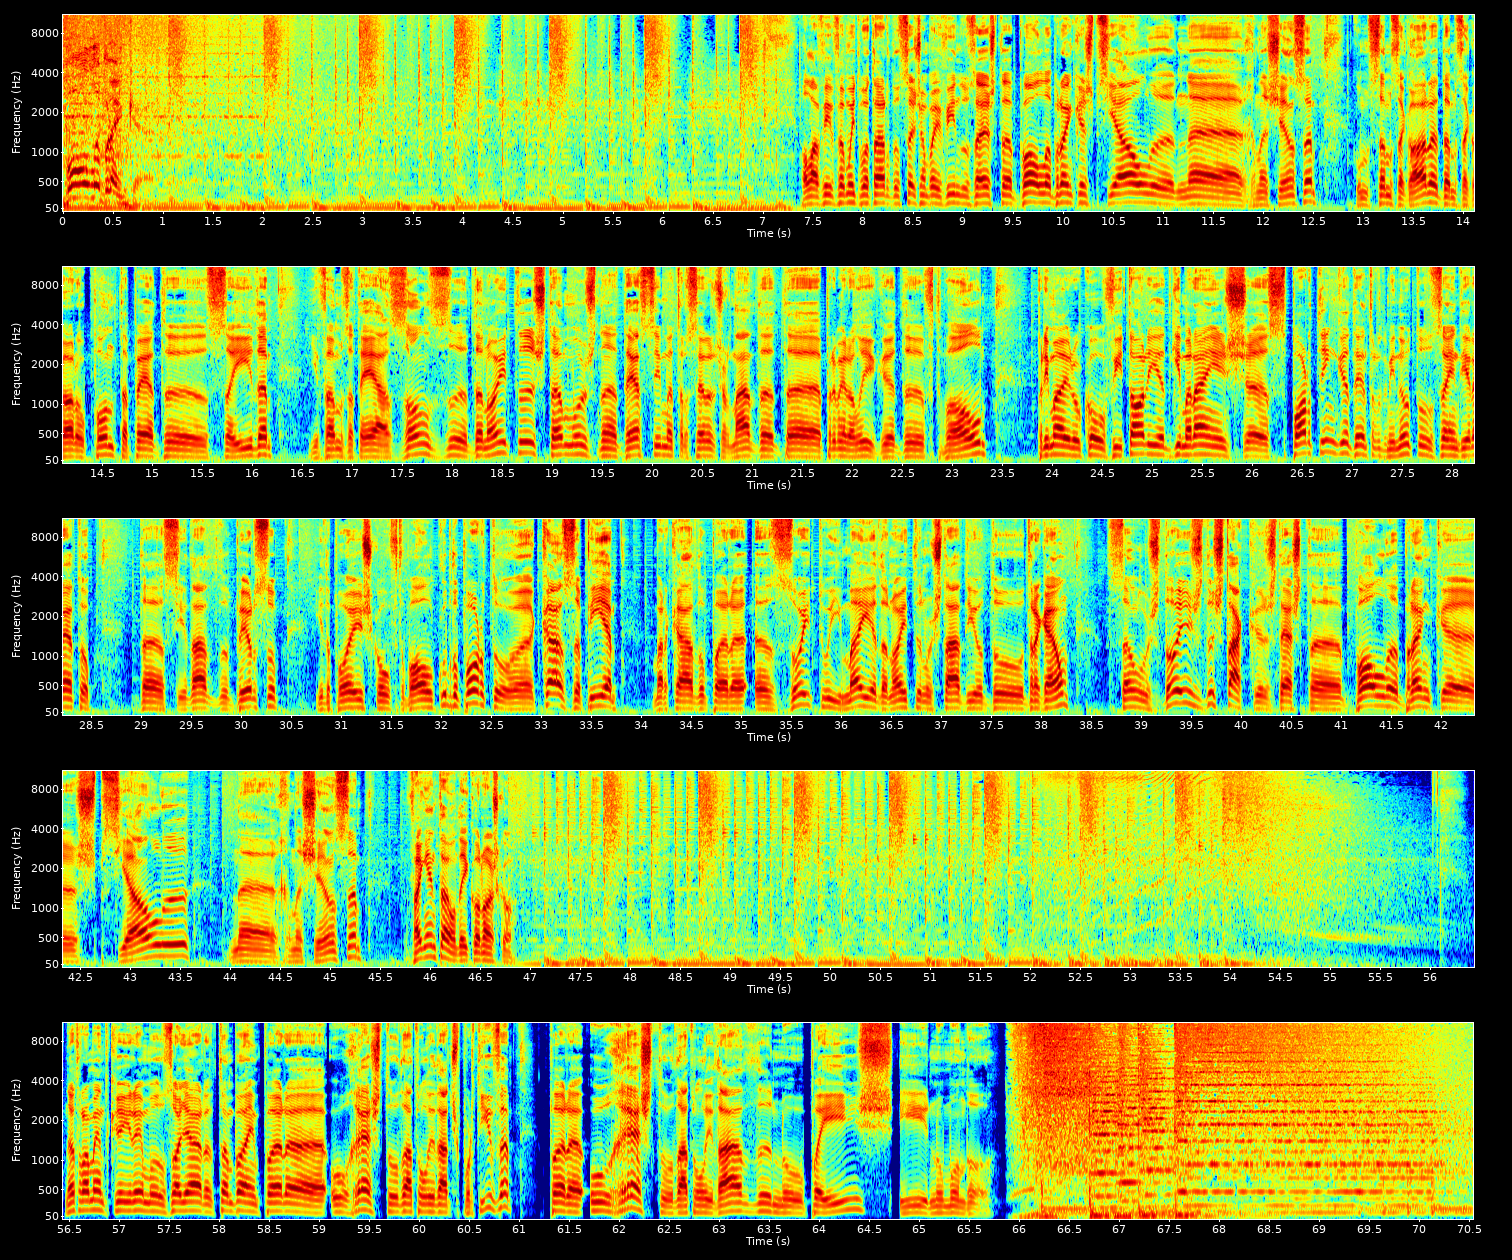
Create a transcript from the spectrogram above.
Bola Branca. Olá, viva, muito boa tarde, sejam bem-vindos a esta Bola Branca especial eh, na Renascença. Começamos agora, damos agora o pontapé de saída e vamos até às 11 da noite. Estamos na 13ª jornada da Primeira Liga de Futebol. Primeiro com o Vitória de Guimarães eh, Sporting, dentro de minutos em direto da cidade de Berço. E depois com o Futebol Clube do Porto, eh, Casa Pia, marcado para as oito e meia da noite no Estádio do Dragão. São os dois destaques desta bola branca especial na Renascença. Vem então daí connosco. Naturalmente que iremos olhar também para o resto da atualidade esportiva, para o resto da atualidade no país e no mundo.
